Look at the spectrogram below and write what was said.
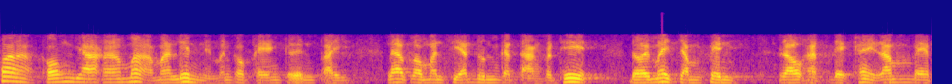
ฟ้าของยาฮาม่ามาเล่นเนี่ย มันก็แพงเกินไป แล้วก็มันเสียดุลกับต่างประเทศ โดยไม่จำเป็นเราหัดเด็กให้รำแบบ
